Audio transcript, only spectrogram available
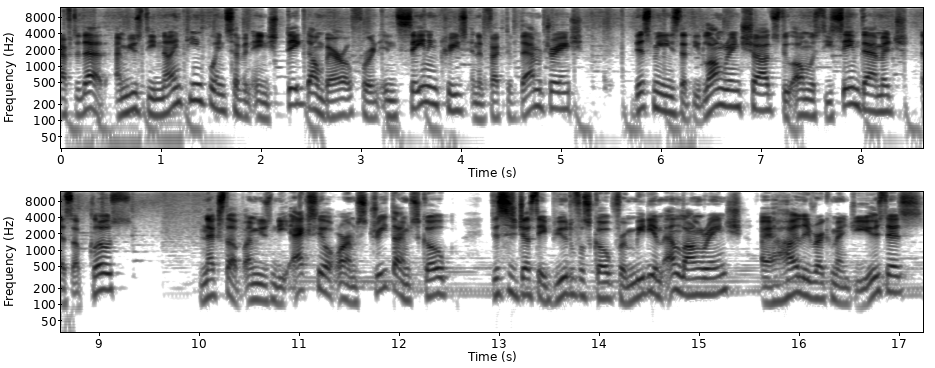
After that, I'm using the 19.7 inch takedown barrel for an insane increase in effective damage range this means that the long range shots do almost the same damage as up close. Next up, I'm using the Axial Arms 3 time scope. This is just a beautiful scope for medium and long range. I highly recommend you use this.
